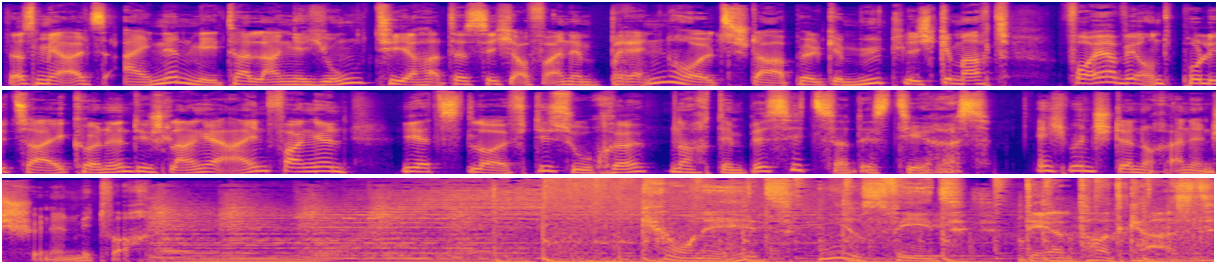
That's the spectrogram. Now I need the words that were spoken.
Das mehr als einen Meter lange Jungtier hatte sich auf einem Brennholzstapel gemütlich gemacht. Feuerwehr und Polizei können die Schlange einfangen. Jetzt läuft die Suche nach dem Besitzer des Tieres. Ich wünsche dir noch einen schönen Mittwoch. Krone Hits, Newsfeed, der Podcast.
